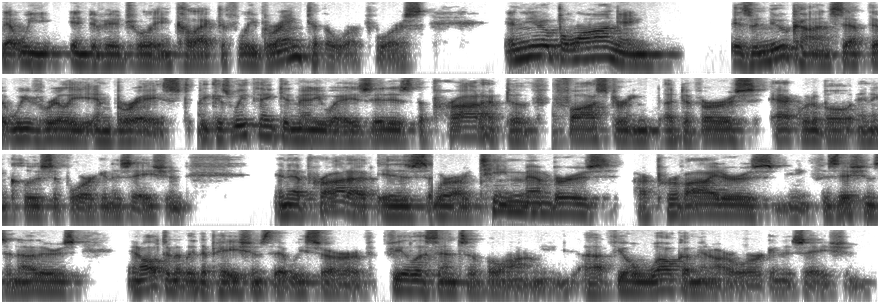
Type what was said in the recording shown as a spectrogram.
that we individually and collectively bring to the workforce. And, you know, belonging is a new concept that we've really embraced because we think in many ways it is the product of fostering a diverse, equitable, and inclusive organization. And that product is where our team members, our providers, meaning physicians and others, and ultimately the patients that we serve feel a sense of belonging, uh, feel welcome in our organization.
